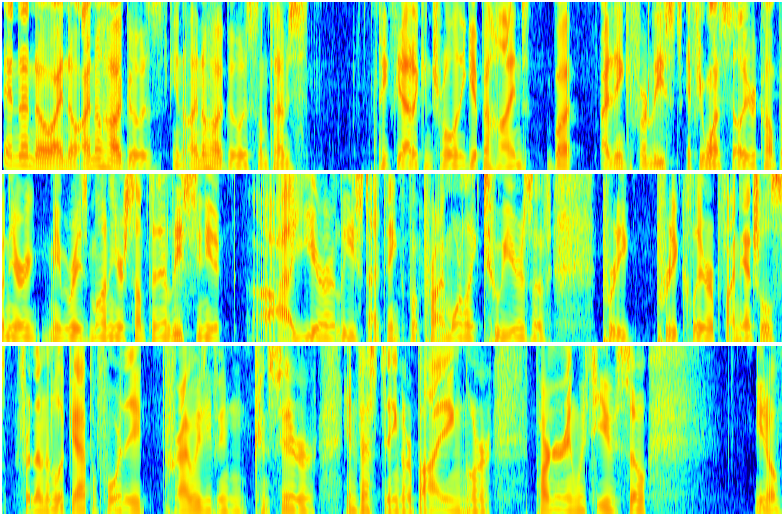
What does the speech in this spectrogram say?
and I know, I know, I know how it goes. You know, I know how it goes. Sometimes things get out of control and you get behind. But I think for at least if you want to sell your company or maybe raise money or something, at least you need a, a year at least. I think, but probably more like two years of pretty pretty clear financials for them to look at before they probably would even consider investing or buying or partnering with you. So, you know,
